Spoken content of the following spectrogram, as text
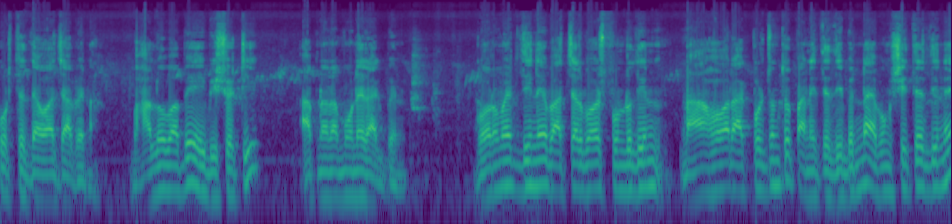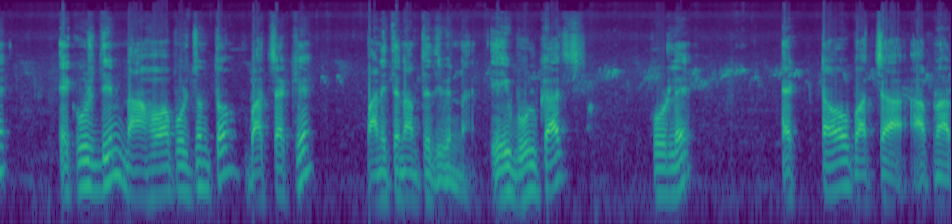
করতে দেওয়া যাবে না। ভালোভাবে এই বিষয়টি আপনারা মনে রাখবেন। গরমের দিনে বাচ্চার বয়স পনেরো দিন না হওয়ার আগ পর্যন্ত পানিতে দিবেন না এবং শীতের দিনে একুশ দিন না হওয়া পর্যন্ত বাচ্চাকে পানিতে নামতে দিবেন না। এই ভুল কাজ করলে একটাও বাচ্চা আপনার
